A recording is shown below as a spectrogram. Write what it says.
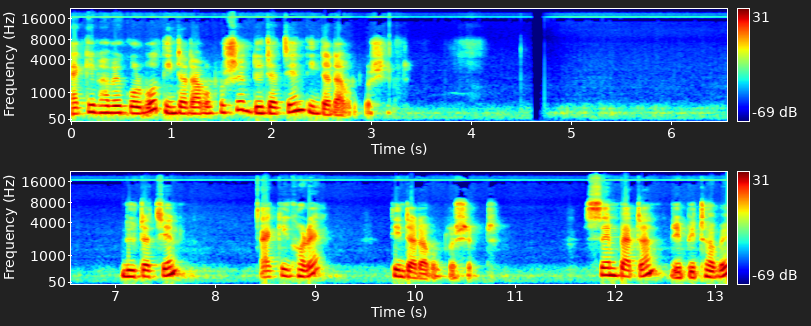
একইভাবে করব, তিনটা ডাবল ক্রোশেট দুইটা চেন তিনটা ডাবল ক্রোশেট দুইটা চেন একই ঘরে তিনটা double crochet same pattern repeat হবে।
